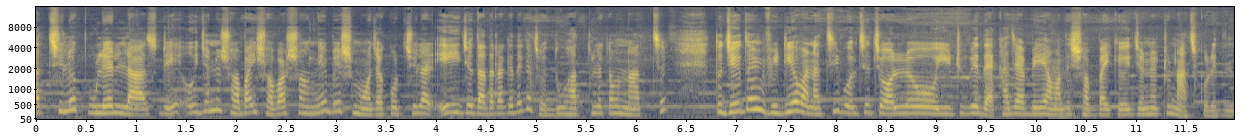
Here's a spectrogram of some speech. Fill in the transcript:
আজ ছিল পুলের লাস্ট ডে ওই জন্য সবাই সবার সঙ্গে বেশ মজা করছিল। আর এই যে দাদাটাকে দেখেছ? দু হাত তুলে কেমন নাচছে। তো যেহেতু আমি ভিডিও বানাচ্ছি, বলছে চলো ইউটিউবে দেখা যাবে আমাদের সবাইকে, ওই জন্য একটু নাচ করে দিল।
